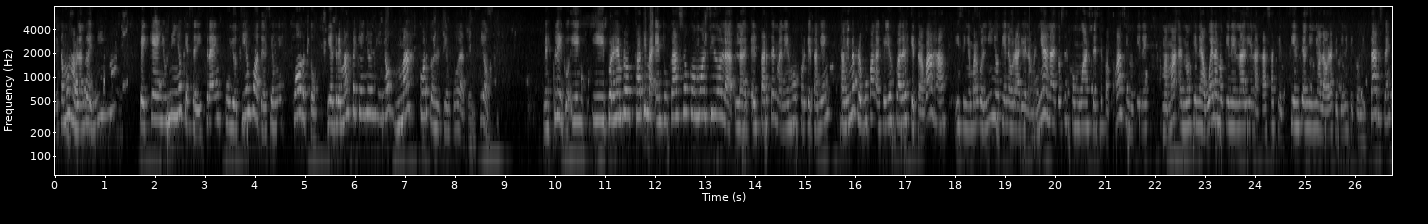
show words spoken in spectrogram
Estamos hablando de niños pequeños, niños que se distraen, cuyo tiempo de atención es corto. Y entre más pequeños el niño, más corto es el tiempo de atención. Me explico. Y, y, por ejemplo, Fátima, en tu caso, ¿cómo ha sido la, el parte del manejo? Porque también a mí me preocupan aquellos padres que trabajan y sin embargo el niño tiene horario en la mañana. Entonces, ¿cómo hace ese papá si no tiene mamá, no tiene abuela, no tiene nadie en la casa que siente al niño a la hora que tiene que conectarse?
